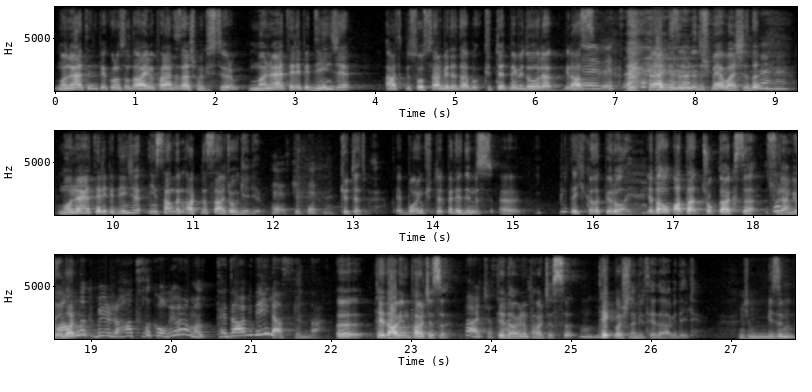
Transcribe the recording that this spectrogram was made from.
Manuel terapi konusunda da ayrı bir parantez açmak istiyorum. Manuel terapi deyince artık bir sosyal medyada bu kütletme videoları biraz Evet. herkesin önüne düşmeye başladı. manuel terapi deyince insanların aklına sadece o geliyor. Evet, kütletme. Kütletme. E, boyun kütletme dediğimiz e, bir dakikalık bir olay. Ya da o- hatta çok daha kısa süren Çok bir olay. anlık bir rahatlık oluyor ama tedavi değil aslında. E, tedavinin parçası. Parçası. Tedavinin parçası. Tek başına bir tedavi değil. Şimdi bizim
